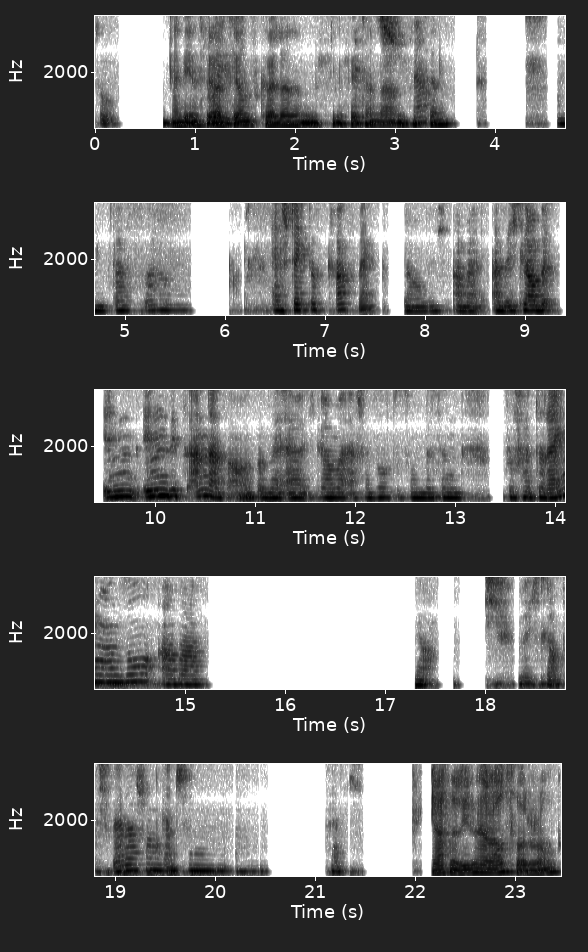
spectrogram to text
so. Ja, die Inspirationsquelle fehlt dann da ein bisschen. Ja. Und das, ähm, er steckt das krass weg glaube ich. Aber also ich glaube, in, innen sieht es anders aus. Also er, ich glaube, er versucht es so ein bisschen zu verdrängen und so, aber ja, ich, ich glaube, ich wäre da schon ganz schön äh, fertig. Ja, es ist eine riesen Herausforderung,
